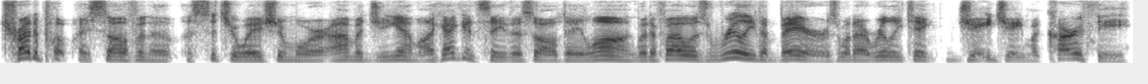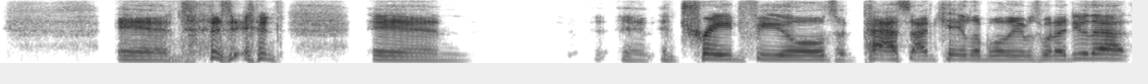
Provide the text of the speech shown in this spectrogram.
try to put myself in a, a, situation where I'm a GM. Like I can say this all day long, but if I was really the Bears, would I really take JJ McCarthy and and and and, and trade fields and pass on Caleb Williams? Would I do that?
